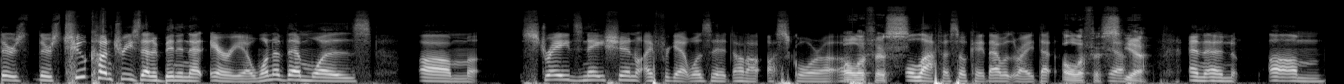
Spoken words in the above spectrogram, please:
there's there's two countries that have been in that area. One of them was um, Straid's nation. I forget. Was it not Oscora? Um, Olaphis. Olaphis. Okay, that was right. That Olaphis. Yeah. Yeah. and then um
